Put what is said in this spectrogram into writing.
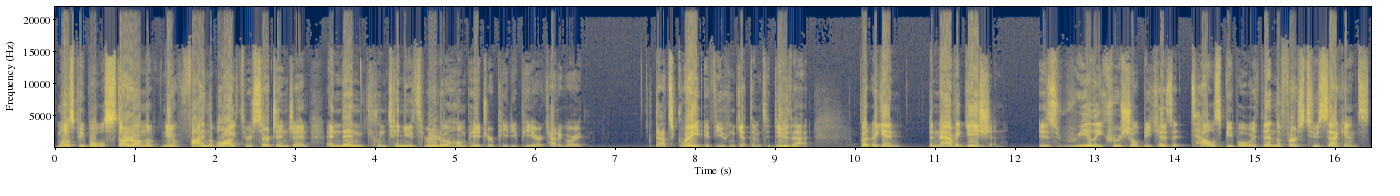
Most people will start on the, you know, find the blog through search engine and then continue through to a homepage or PDP or category. That's great if you can get them to do that. But again, the navigation is really crucial because it tells people within the first two seconds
